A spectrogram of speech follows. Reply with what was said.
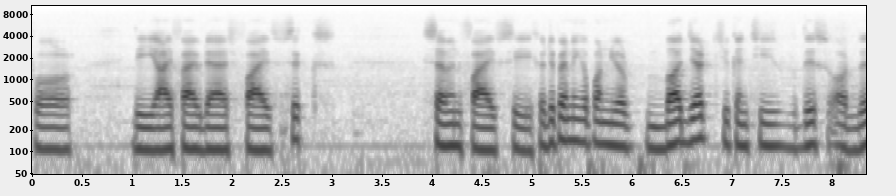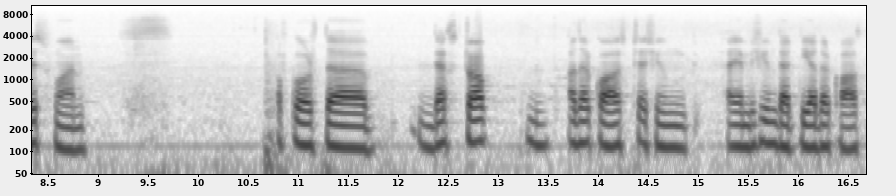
for the i5-5675C so depending upon your budget you can choose this or this one. Of course the desktop other costs assume I am assume that the other costs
